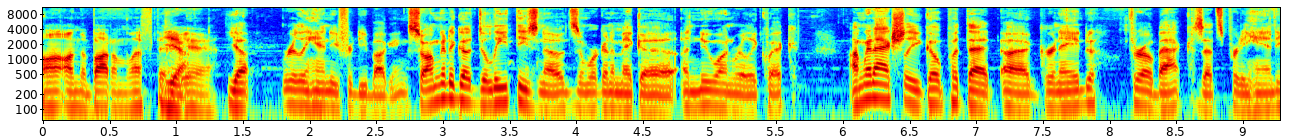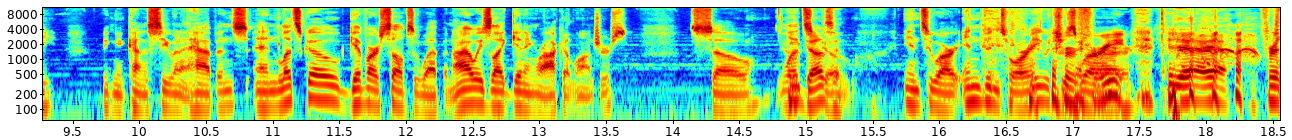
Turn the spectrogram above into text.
On, on the bottom left there. Yeah. Yeah. Yep, really handy for debugging. So I'm going to go delete these nodes, and we're going to make a, a new one really quick. I'm going to actually go put that uh, grenade throw back because that's pretty handy. We can kind of see when it happens. And let's go give ourselves a weapon. I always like getting rocket launchers. So Who let's doesn't? go into our inventory, which is where free. our, yeah, yeah. For,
